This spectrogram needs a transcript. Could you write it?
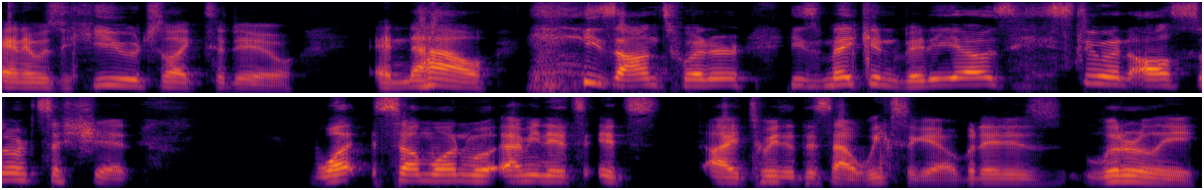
and it was a huge like to do. And now he's on Twitter, he's making videos, he's doing all sorts of shit. What someone will I mean, it's it's I tweeted this out weeks ago, but it is literally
